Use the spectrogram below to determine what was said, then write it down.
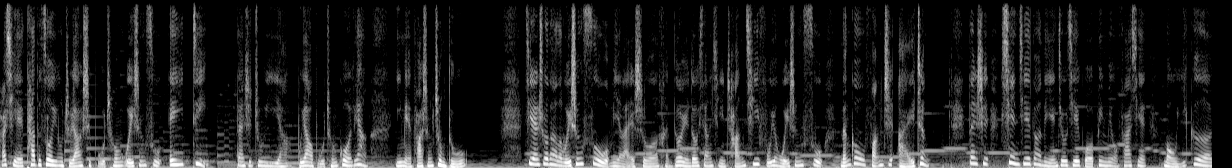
而且它的作用主要是补充维生素 A、D，但是注意啊，不要补充过量，以免发生中毒。既然说到了维生素，我们也来说，很多人都相信长期服用维生素能够防治癌症，但是现阶段的研究结果并没有发现某一个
